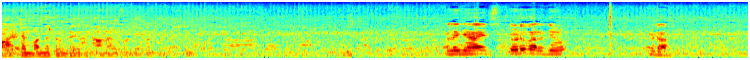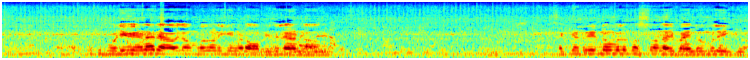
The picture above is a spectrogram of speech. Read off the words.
മാറ്റം വന്നിട്ടുണ്ട് ഇത് കാണാൻ അല്ല ഞാൻ എസ്പിയോട് പറഞ്ഞു. കേട്ടോ പൊടി വീണ രാവിലെ ഒമ്പത് മണിക്ക് ഇങ്ങോട്ട് ഓഫീസിലാണ് ഉണ്ടാവുന്നത്. സെക്രട്ടറിയുടെ മുമ്പിൽ പ്രശ്നം ഉണ്ടായി ഇപ്പൊ അതിന്റെ മുമ്പിൽ നിൽക്കുക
